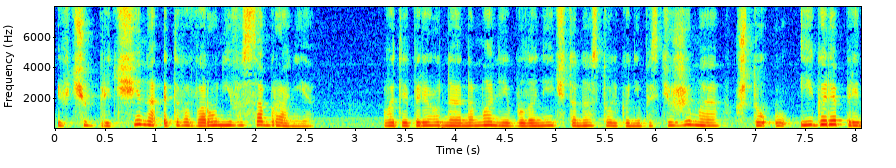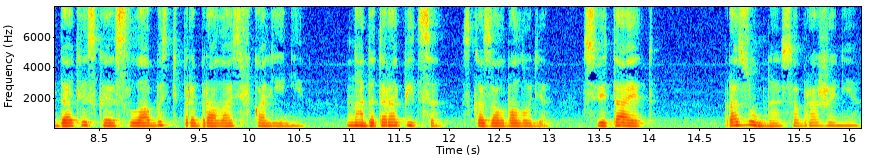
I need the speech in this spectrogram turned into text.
И в чем причина этого вороньего собрания? В этой природной аномалии было нечто настолько непостижимое, что у Игоря предательская слабость пробралась в колени. «Надо торопиться», — сказал Володя. «Светает». Разумное соображение.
